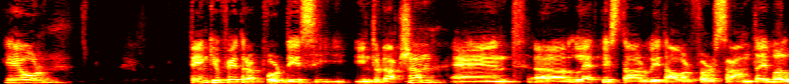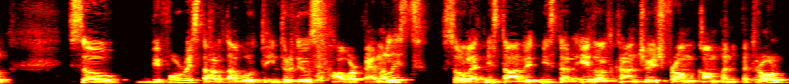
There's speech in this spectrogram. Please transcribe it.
Hey all, thank you Petra for this introduction and uh, let me start with our first roundtable. So before we start, I would introduce our panelists. So let me start with Mr. Evald Kranjčevič from company Petrol.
